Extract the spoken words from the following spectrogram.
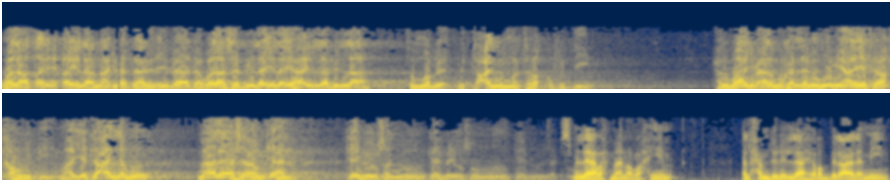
ولا طريق إلى معرفة هذه العبادة ولا سبيل إليها إلا بالله. ثم بالتعلم والتفقه في الدين. فالواجب على المكلفين جميعا أن يتفقهوا في الدين. وأن يتعلموا ما لا يسعهم جهله. كيف يصلون كيف يصومون كيف يزكون. بسم الله الرحمن الرحيم. الحمد لله رب العالمين.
